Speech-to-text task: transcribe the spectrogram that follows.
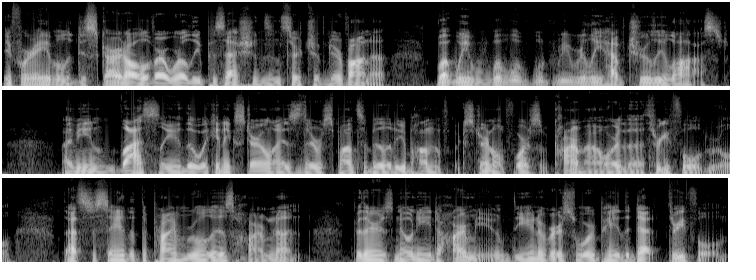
if we're able to discard all of our worldly possessions in search of nirvana, what we what, what would we really have truly lost? I mean, lastly, the wicked externalize their responsibility upon the external force of karma or the threefold rule. That's to say that the prime rule is harm none, for there is no need to harm you. The universe will repay the debt threefold.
